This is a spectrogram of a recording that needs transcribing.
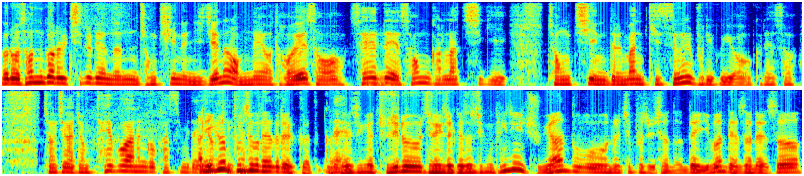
으로 선거를 치르려는 정치인은 이제는 없네요. 더해서 세대 네. 성 갈라치기 정치인들만 기승을 부리고요. 그래서 정치가 좀 퇴보하는 것 같습니다. 아니 이건 분석을 될것 같아요. 네. 지금 주진우 진행자께서 지금 굉장히 중요한 부분을 짚어주셨는데 이번 대선에서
